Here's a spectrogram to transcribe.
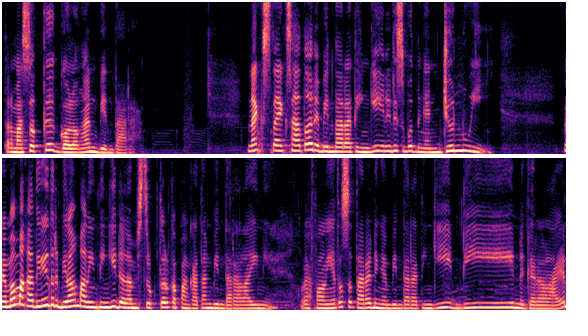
termasuk ke golongan bintara. Next, naik satu ada Bintara Tinggi, ini disebut dengan Junwi. Memang pangkat ini terbilang paling tinggi dalam struktur kepangkatan bintara lainnya. Levelnya itu setara dengan bintara tinggi di negara lain.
